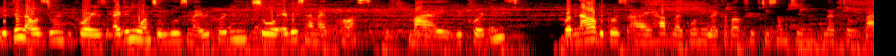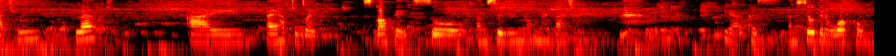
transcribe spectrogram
The thing I was doing before is I didn't want to lose my recording, so every time I pause my recordings, but now because I have like only like about 50 something left of battery left, I I have to like stop it. So I'm saving all my battery. yeah, because I'm still gonna walk home.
